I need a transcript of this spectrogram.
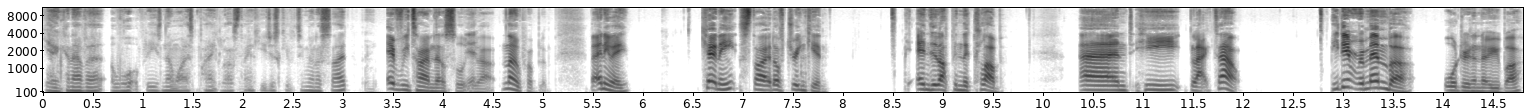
Yeah, can I have a, a water, please? No ice pint glass, thank you. Just give it to me on the side. Every time they'll sort you out, no problem. But anyway, Kenny started off drinking, ended up in the club, and he blacked out. He didn't remember ordering an Uber,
